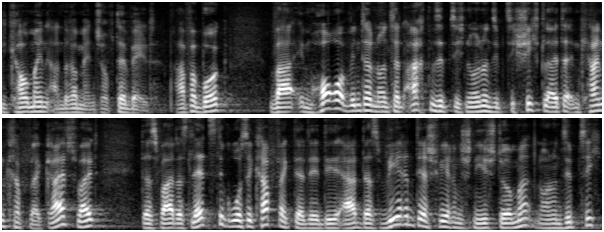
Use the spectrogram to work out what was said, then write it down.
wie kaum ein anderer Mensch auf der Welt. Haferburg war im Horrorwinter 1978-79 Schichtleiter im Kernkraftwerk Greifswald. Das war das letzte große Kraftwerk der DDR, das während der schweren Schneestürme 79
